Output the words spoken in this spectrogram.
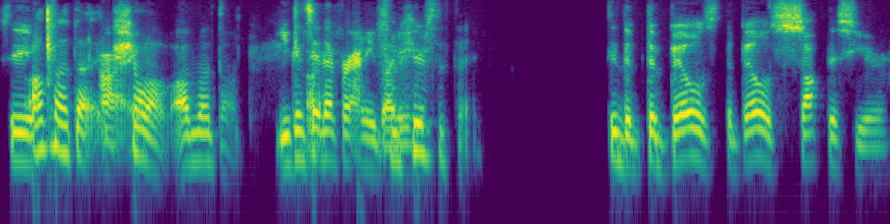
See, I'm not done. Right. Shut up. I'm not done. You can say uh, that for anybody. So here's the thing. Dude, the, the Bills, the Bills suck this year.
